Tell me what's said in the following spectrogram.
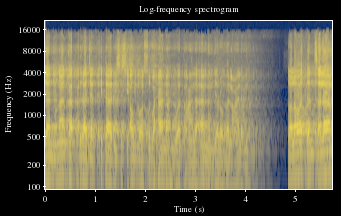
dan mengangkat derajat kita di sisi Allah Subhanahu wa taala. Amin ya rabbal alamin. Salawat dan salam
